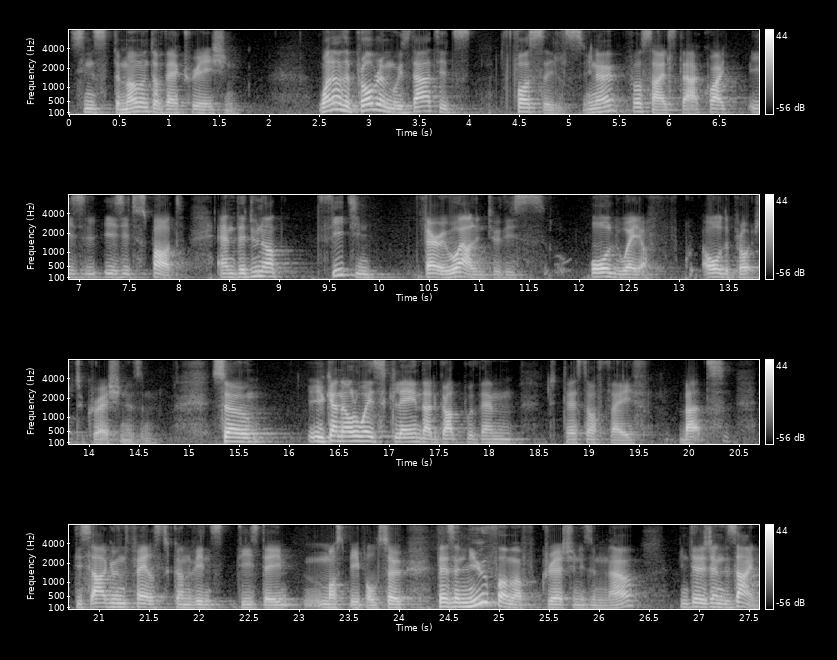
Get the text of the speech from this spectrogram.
since the moment of their creation. One of the problems with that is fossils, you know, fossils that are quite easy, easy to spot and they do not fit in very well into this old way of, old approach to creationism. So you can always claim that God put them to test of faith, but this argument fails to convince these days most people. So there's a new form of creationism now, intelligent design.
